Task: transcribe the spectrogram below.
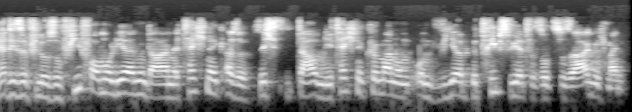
ja diese Philosophie formulieren, da eine Technik, also sich da um die Technik kümmern und, und wir Betriebswirte sozusagen, ich meine,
